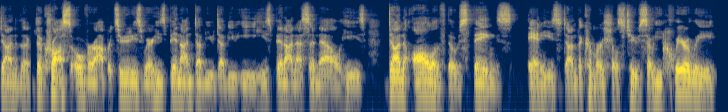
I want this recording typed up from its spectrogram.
done the the crossover opportunities where he's been on WWE, he's been on SNL, he's done all of those things and he's done the commercials too. So he clearly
